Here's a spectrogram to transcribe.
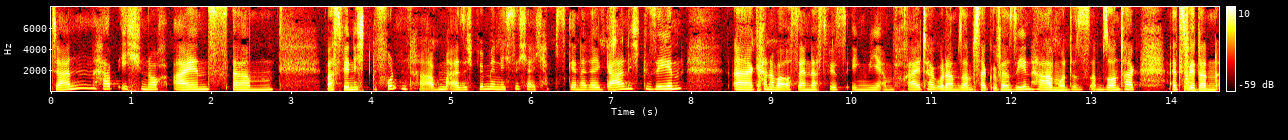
dann habe ich noch eins, ähm, was wir nicht gefunden haben. Also ich bin mir nicht sicher, ich habe es generell gar nicht gesehen. Äh, kann aber auch sein, dass wir es irgendwie am Freitag oder am Samstag übersehen haben und es ist am Sonntag, als wir dann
